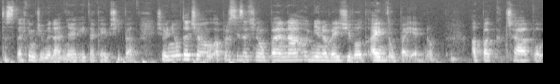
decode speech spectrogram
to se taky můžeme dát nějaký takový případ, že oni utečou a prostě začnou úplně náhodně nový život a jim to úplně jedno. A pak třeba po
